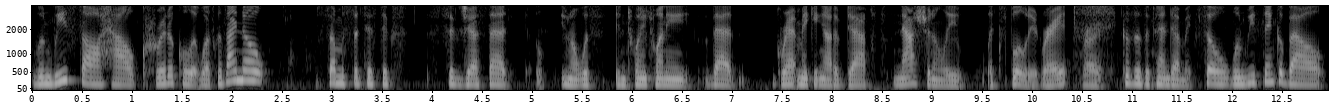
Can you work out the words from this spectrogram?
when we saw how critical it was, because I know some statistics suggest that, you know, with in 2020 that grant making out of DAFs nationally exploded, right? Right. Because of the pandemic. So when we think about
